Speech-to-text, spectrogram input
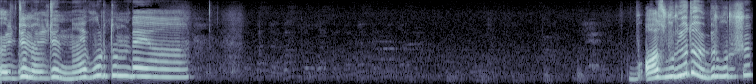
Öldüm öldüm. Ne vurdun be ya? Bu az vuruyor da öbür vuruşu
